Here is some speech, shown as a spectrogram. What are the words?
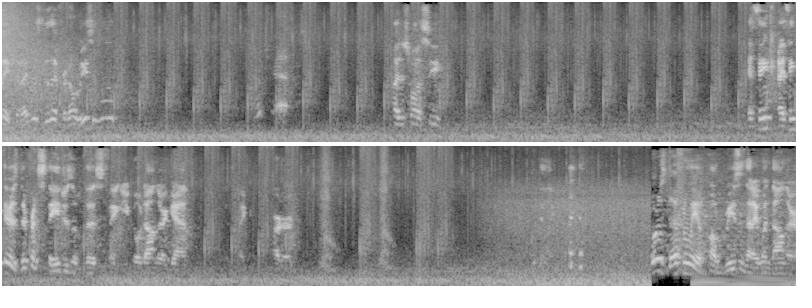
wait, did I just do that for no reason though? I just want to see. I think I think there's different stages of this thing. You go down there again. It's like harder. There was definitely a, a reason that I went down there.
